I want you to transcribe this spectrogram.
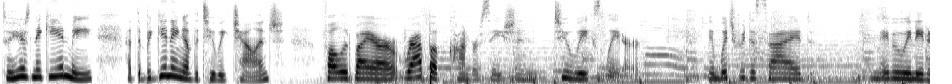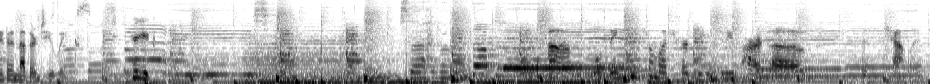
So here's Nikki and me at the beginning of the two week challenge, followed by our wrap up conversation two weeks later, in which we decide maybe we needed another two weeks. Here you go. Um, well, thank you so much for getting to be part of challenge.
